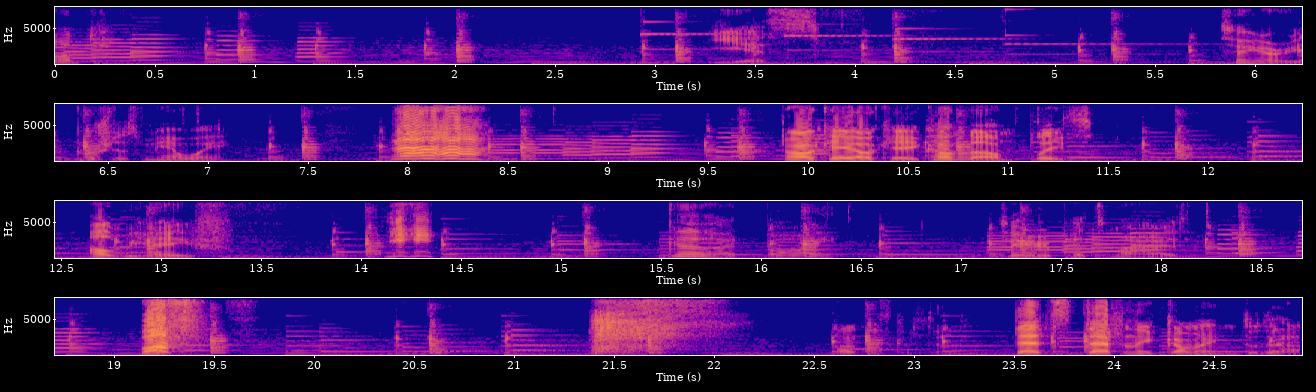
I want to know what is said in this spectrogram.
Und? Yes. Sayori pushes me away. Ah! Okay, okay, calm down, please. I'll behave. Good boy. Sayori pets my head. Woof! oh, that's, good. that's definitely coming to the house.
